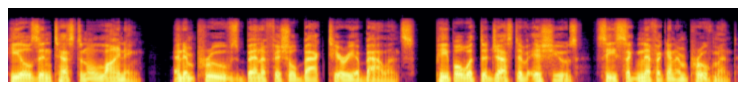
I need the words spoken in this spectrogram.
heals intestinal lining, and improves beneficial bacteria balance. People with digestive issues see significant improvement.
